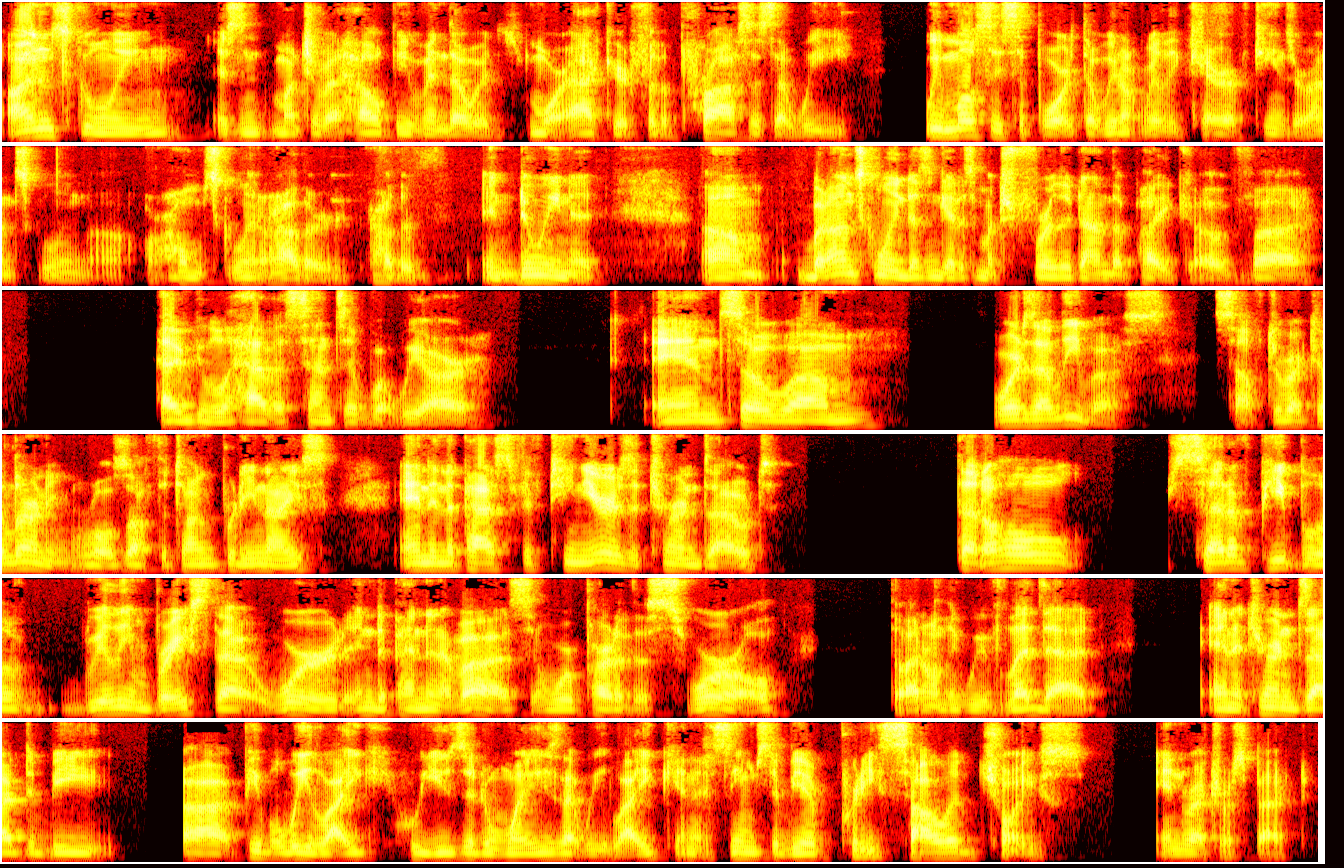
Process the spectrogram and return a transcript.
Unschooling isn't much of a help, even though it's more accurate for the process that we we mostly support. That we don't really care if teens are unschooling or homeschooling or how they're how they're in doing it. Um, but unschooling doesn't get us much further down the pike of uh, having people have a sense of what we are. And so, um, where does that leave us? self directed learning rolls off the tongue pretty nice. And in the past 15 years, it turns out that a whole set of people have really embraced that word independent of us, and we're part of the swirl, though I don't think we've led that. And it turns out to be uh, people we like who use it in ways that we like, and it seems to be a pretty solid choice in retrospect.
